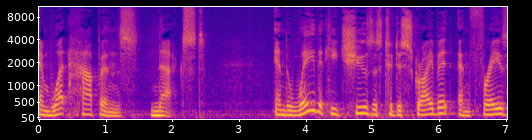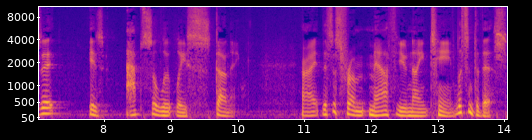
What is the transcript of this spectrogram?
and what happens next. And the way that he chooses to describe it and phrase it is absolutely stunning. All right, this is from Matthew 19. Listen to this.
